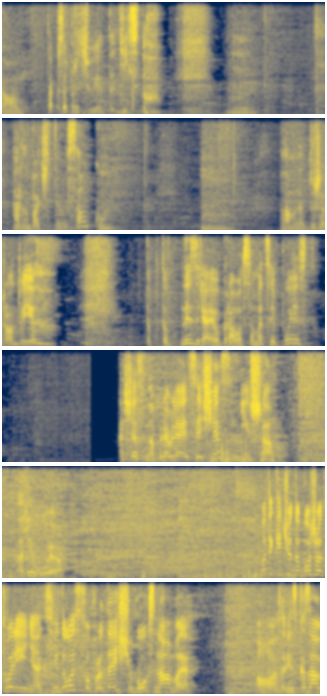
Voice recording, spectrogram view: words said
О, так, все працює, дійсно. Гарно бачити веселку. Вона мене дуже радує. Тобто не зря я обрала саме цей поїзд. А зараз вона проявляється ще сильніша. Налівую. Ось таке чудо Божого творіння, як свідоцтво про те, що Бог з нами. О, він сказав,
